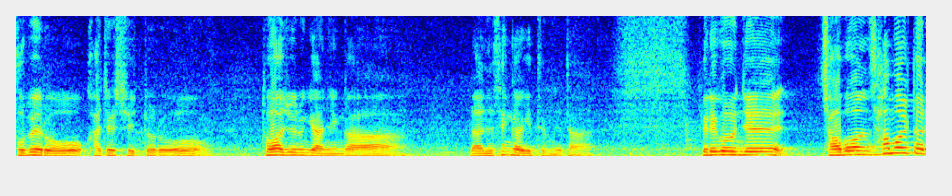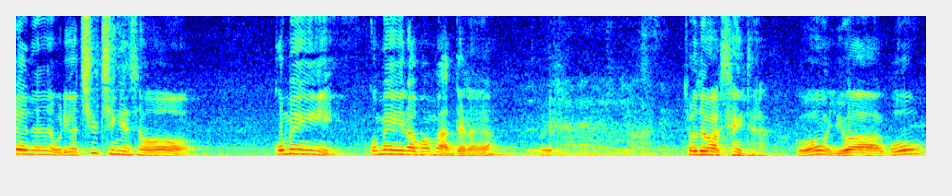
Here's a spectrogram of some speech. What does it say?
두 배로 가질 수 있도록 도와주는 게 아닌가라는 생각이 듭니다. 그리고 이제 저번 3월 달에는 우리가 7층에서 꼬맹이, 꼬맹이라고 하면 안 되나요? 초등학생들하고 유아하고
